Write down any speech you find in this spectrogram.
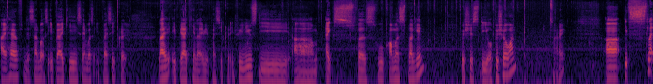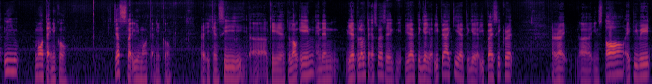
I have the Sandbox API key, Sandbox API secret, Live API key, Live API secret. If you use the um, Xfers WooCommerce plugin, which is the official one, all right, uh, it's slightly more technical, just slightly more technical. Right, you can see, uh, okay, you have to log in and then you have to log into Xfers. You, you have to get your API key, you have to get your API secret. All right, uh, install, activate,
